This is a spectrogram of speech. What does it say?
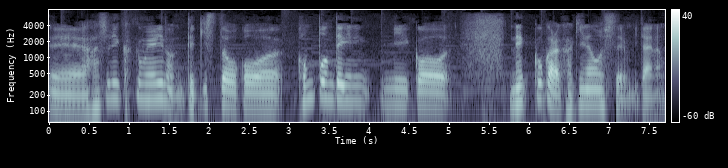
えー、走り革命理論のテキストをこう根本的にこう根っこから書き直してるみたいなこ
